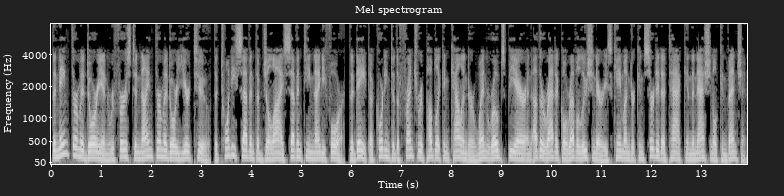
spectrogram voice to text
The name Thermidorian refers to 9 Thermidor year 2, the 27th of July 1794, the date according to the French Republican calendar when Robespierre and other radical revolutionaries came under concerted attack in the National Convention.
